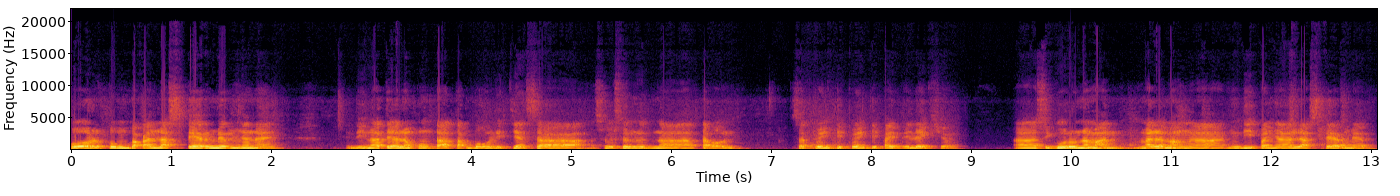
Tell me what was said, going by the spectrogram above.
Or kung baka last termer niya na. Hindi natin alam kung tatakbo ulit yan sa susunod na taon sa 2025 election. Ah, siguro naman, malamang na hindi pa niya last termer.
